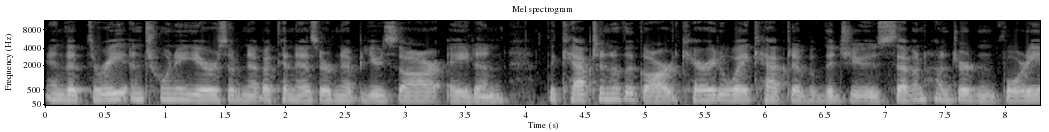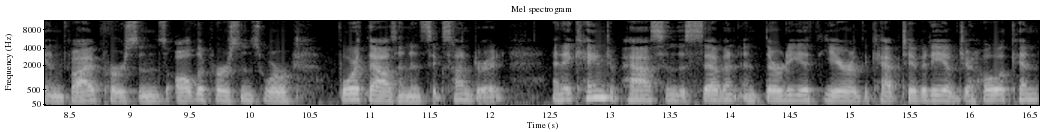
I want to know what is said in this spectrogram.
In the three and twenty years of Nebuchadnezzar, Nebuzaradan, the captain of the guard, carried away captive of the Jews seven hundred and forty and five persons. All the persons were four thousand and it came to pass in the seven and thirtieth year of the captivity of Jehoiakim,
